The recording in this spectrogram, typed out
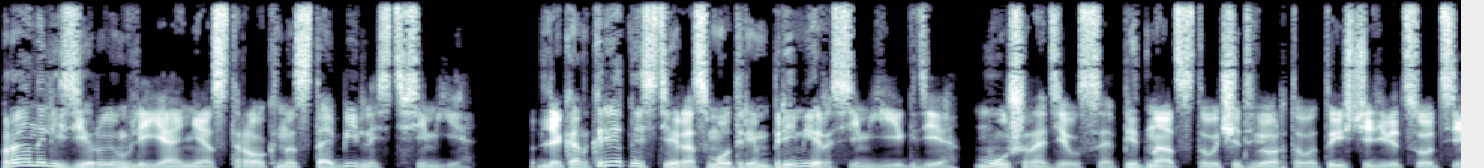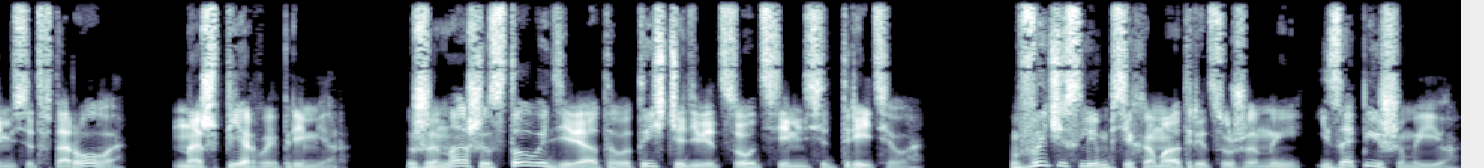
проанализируем влияние строк на стабильность в семье. Для конкретности рассмотрим пример семьи, где муж родился 15.04.1972, наш первый пример, жена 6.09.1973. Вычислим психоматрицу жены и запишем ее.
